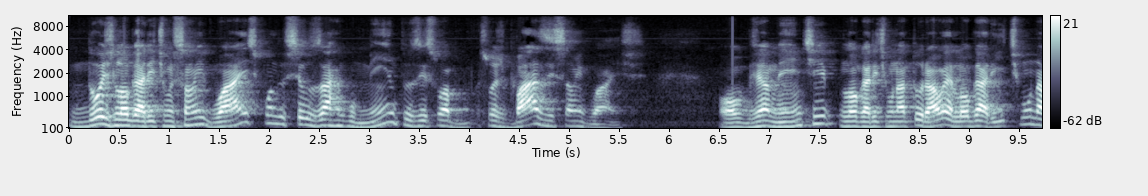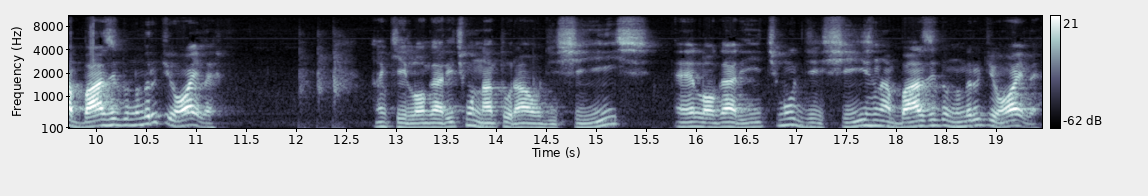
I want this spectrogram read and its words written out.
dois logaritmos são iguais quando seus argumentos e sua, suas bases são iguais. Obviamente, logaritmo natural é logaritmo na base do número de Euler. Aqui, logaritmo natural de x é logaritmo de x na base do número de Euler.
